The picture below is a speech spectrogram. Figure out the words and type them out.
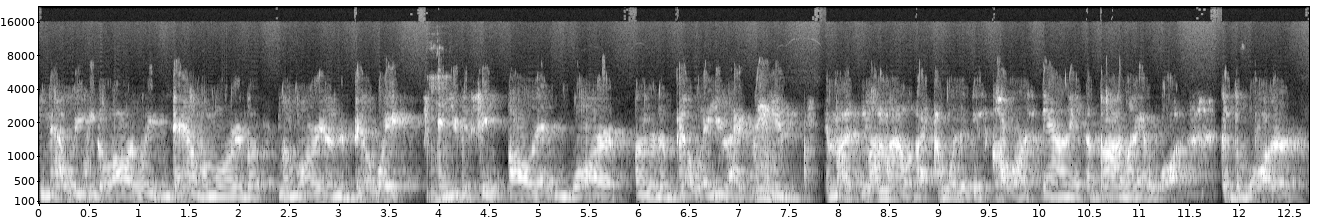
not where you can go all the way down Memorial, but Memorial in the Beltway, and you can see all that water under the Beltway. You like, man, and my my mind was like, I wonder if there's cars down there at the bottom of that water, because the water,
